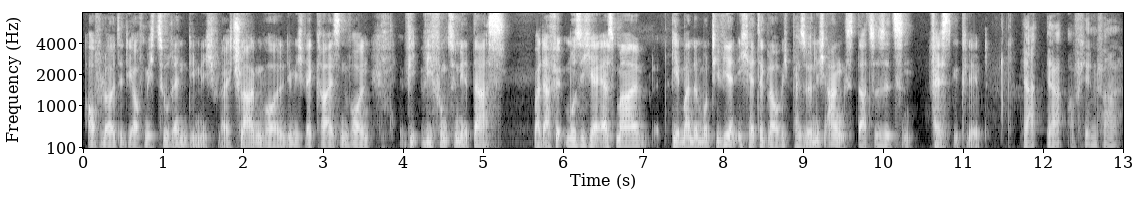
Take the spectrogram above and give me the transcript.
auf Leute, die auf mich zurennen, die mich vielleicht schlagen wollen, die mich wegreißen wollen. Wie, wie funktioniert das? Weil dafür muss ich ja erstmal jemanden motivieren. Ich hätte, glaube ich, persönlich Angst, da zu sitzen, festgeklebt. Ja, ja, auf jeden Fall.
